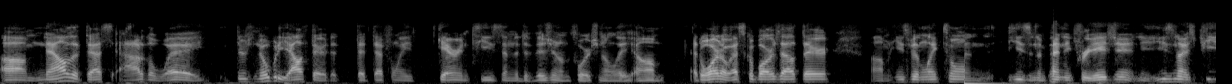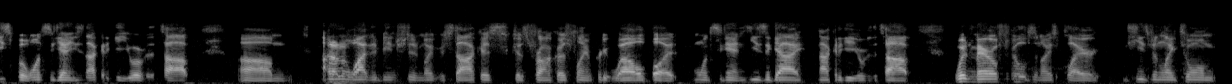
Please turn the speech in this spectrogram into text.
Um, now that that's out of the way, there's nobody out there that, that definitely guarantees them the division. Unfortunately, um, Eduardo Escobar's out there. Um, he's been linked to him, and he's an impending free agent. He's a nice piece, but once again, he's not going to get you over the top. Um, I don't know why they'd be interested in Mike Moustakas because Franco's playing pretty well, but once again, he's a guy not going to get you over the top. Whit Merrifield's a nice player. He's been linked to him.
